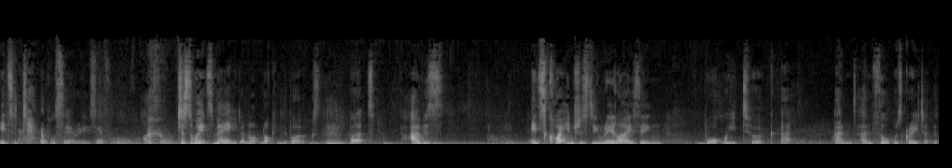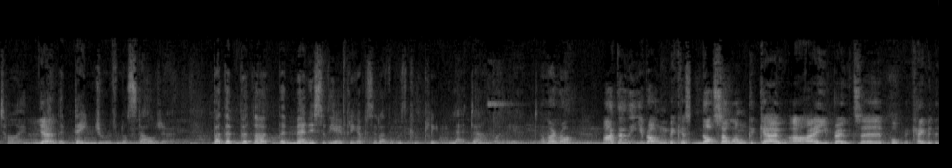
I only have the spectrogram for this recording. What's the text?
it's a terrible series overall. I thought. Just the way it's made. I'm not knocking the books, hmm. but I was it's quite interesting realizing what we took at, and and thought was great at the time. Yeah. and the danger of nostalgia but the but the, the menace of the opening episode I think was completely let down by the end am I wrong I don't think you're wrong because not so long ago I wrote a book that came with the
